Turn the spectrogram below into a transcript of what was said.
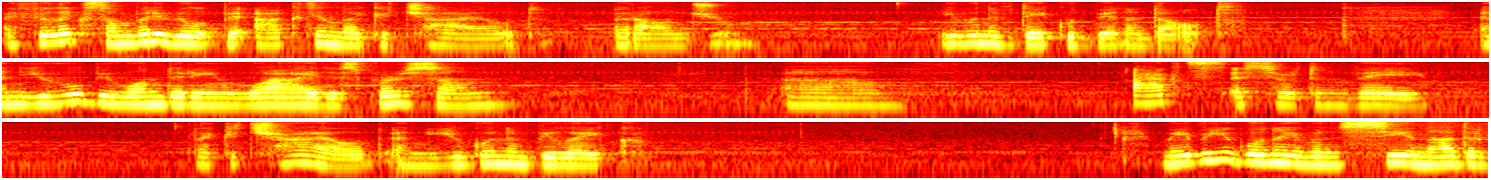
I feel like somebody will be acting like a child around you even if they could be an adult. And you will be wondering why this person um, acts a certain way like a child and you're gonna be like maybe you're gonna even see another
